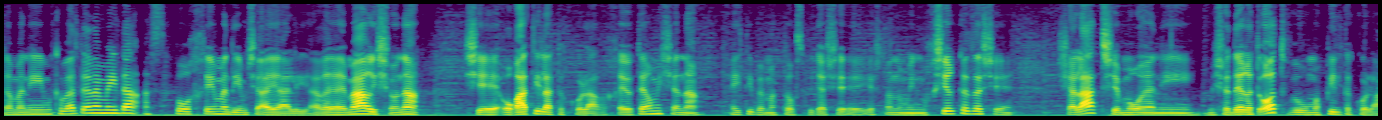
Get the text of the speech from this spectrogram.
גם אני מקבלת עליהם מידע. הסיפור הכי מדהים שהיה לי, הרעימה הראשונה שהורדתי לה את הקולר, אחרי יותר משנה, הייתי במטוס, בגלל שיש לנו מין מכשיר כזה ששלט, שאני משדרת אות והוא מפיל את הקולר.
